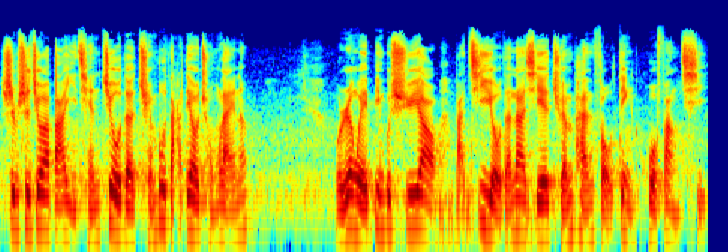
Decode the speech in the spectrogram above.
是不是就要把以前旧的全部打掉重来呢？我认为并不需要把既有的那些全盘否定或放弃，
